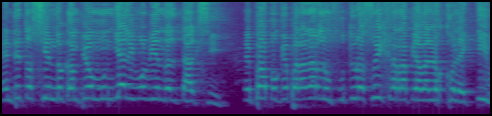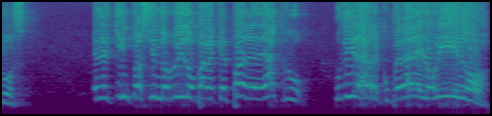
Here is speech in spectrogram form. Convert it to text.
En Deto siendo campeón mundial y volviendo al taxi. En Papo que para darle un futuro a su hija rapeaba en los colectivos. En el quinto haciendo ruido para que el padre de Acru pudiera recuperar el oído.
